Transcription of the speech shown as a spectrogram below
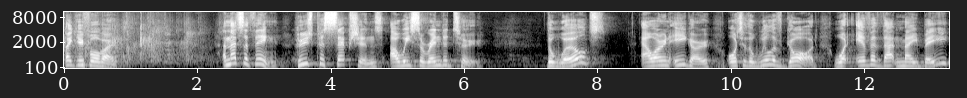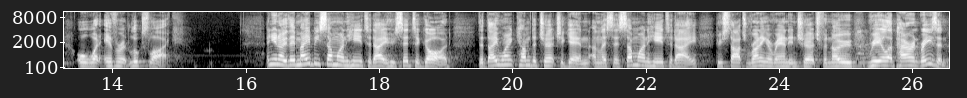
Thank you, Forbo. And that's the thing. Whose perceptions are we surrendered to? The world's, our own ego, or to the will of God, whatever that may be or whatever it looks like? And you know, there may be someone here today who said to God that they won't come to church again unless there's someone here today who starts running around in church for no real apparent reason.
